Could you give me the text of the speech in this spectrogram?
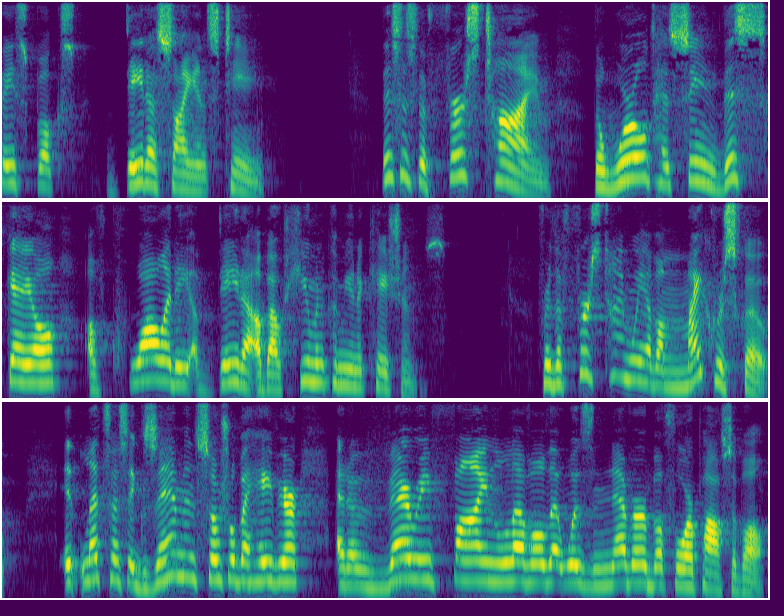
Facebook's data science team. This is the first time the world has seen this scale quality of data about human communications. For the first time, we have a microscope. It lets us examine social behavior at a very fine level that was never before possible.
